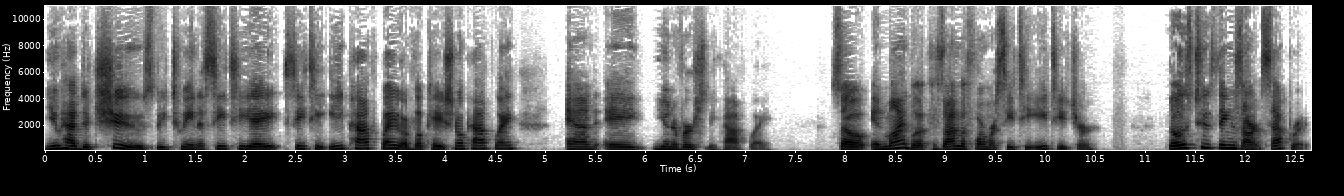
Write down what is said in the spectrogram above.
you had to choose between a CTA, CTE pathway or vocational pathway and a university pathway. So in my book, because I'm a former CTE teacher, those two things aren't separate.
